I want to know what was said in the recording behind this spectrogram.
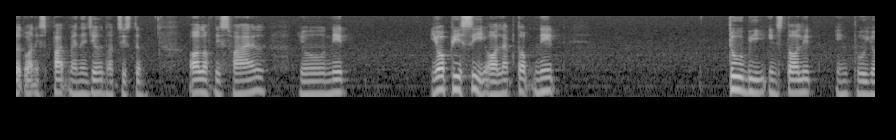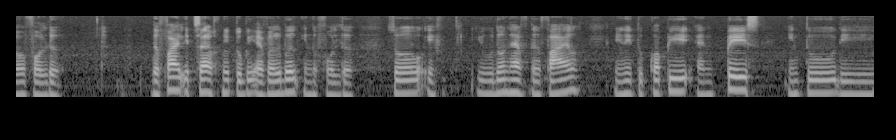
third one is part manager.system all of this file you need your PC or laptop need to be installed into your folder the file itself need to be available in the folder. So if you don't have the file you need to copy and paste into the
